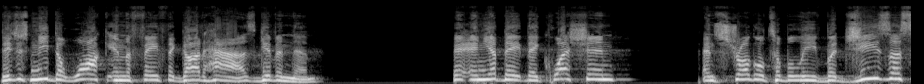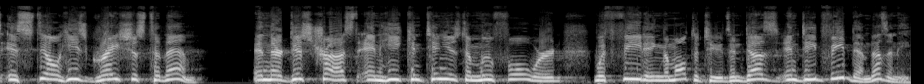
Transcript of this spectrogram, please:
they just need to walk in the faith that God has given them. And yet they, they question and struggle to believe, but Jesus is still, He's gracious to them in their distrust, and He continues to move forward with feeding the multitudes and does indeed feed them, doesn't He?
